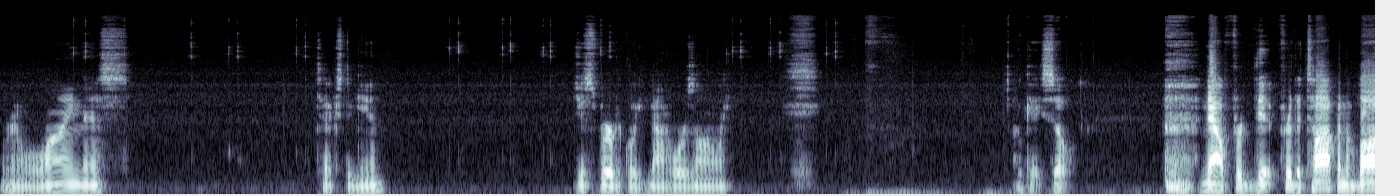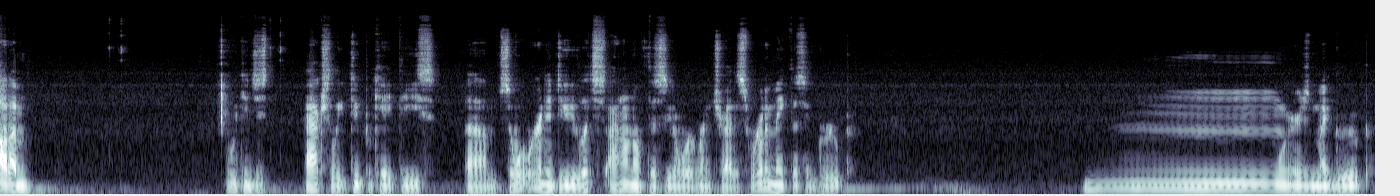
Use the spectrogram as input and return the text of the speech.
We're going to align this text again. Just vertically, not horizontally. Okay, so now for the for the top and the bottom, we can just actually duplicate these. Um, so what we're going to do, let's, I don't know if this is going to work. We're going to try this. We're going to make this a group. Mm, where's my group?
